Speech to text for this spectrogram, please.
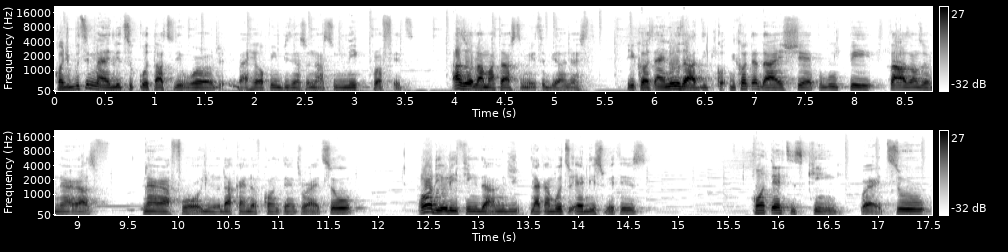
contributing my little quota to the world by helping business owners to make profits. That's all that matters to me, to be honest. Because I know that the, the content that I share, people pay thousands of naira naira for you know that kind of content, right? So one of the only thing that I'm like I'm going to end this with is content is king, right? So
